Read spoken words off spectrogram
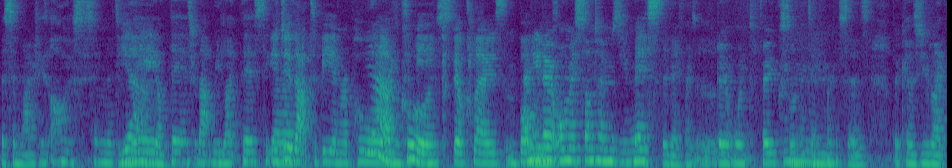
the similarities. Oh, it's similar to Yeah. me or this or that. We like this together. You do that to be in rapport Yeah, of and to be, course. feel close and bond. And you don't almost sometimes you miss the differences or don't want to focus on the Mm. differences because you like.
